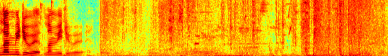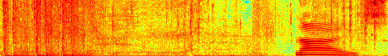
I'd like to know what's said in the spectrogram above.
Let me do it. Let me do it. Nice.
